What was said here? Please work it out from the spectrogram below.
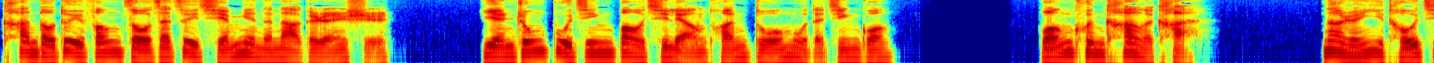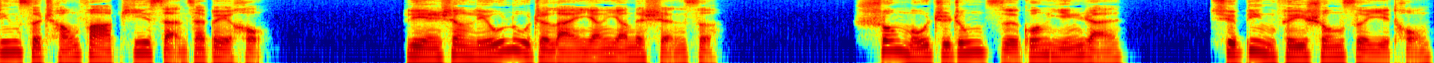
看到对方走在最前面的那个人时，眼中不禁爆起两团夺目的金光。王坤看了看，那人一头金色长发披散在背后。脸上流露着懒洋洋的神色，双眸之中紫光莹然，却并非双色一瞳。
